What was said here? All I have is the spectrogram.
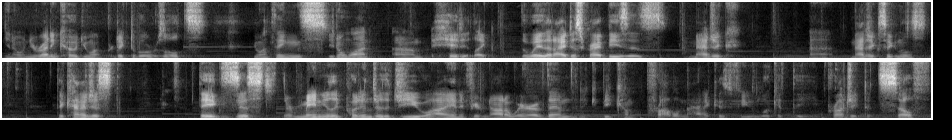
you know, when you're writing code, you want predictable results. You want things, you don't want um, hit it like the way that I describe these is magic, uh, magic signals. They kind of just, they exist. They're manually put into the GUI. And if you're not aware of them, then it can become problematic as you look at the project itself.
